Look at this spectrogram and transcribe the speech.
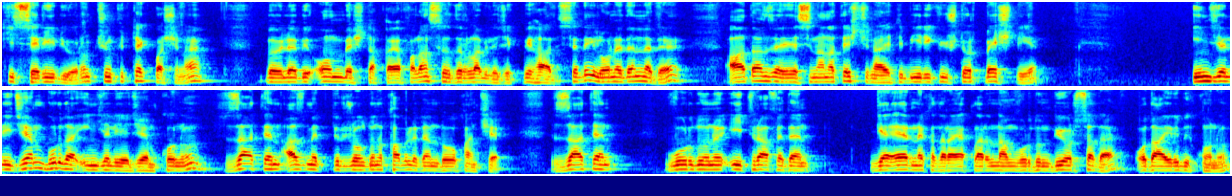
ki seri diyorum çünkü tek başına böyle bir 15 dakikaya falan sığdırılabilecek bir hadise değil. O nedenle de A'dan Z'ye Sinan Ateş cinayeti 1, 2, 3, 4, 5 diye inceleyeceğim. Burada inceleyeceğim konu zaten azmettirici olduğunu kabul eden Doğukan Çep. Zaten vurduğunu itiraf eden eğer ne kadar ayaklarından vurdum diyorsa da o da ayrı bir konu.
